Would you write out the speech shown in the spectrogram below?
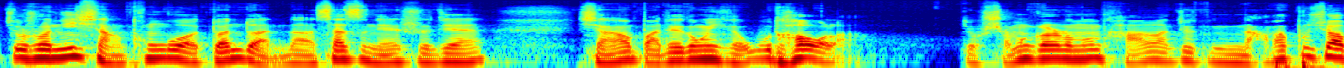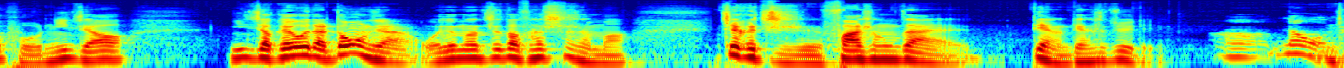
就是说，你想通过短短的三四年时间，想要把这东西给悟透了，就什么歌都能弹了，就哪怕不需要谱，你只要你只要给我点动静，我就能知道它是什么。这个只发生在电影电视剧里，嗯，那我明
